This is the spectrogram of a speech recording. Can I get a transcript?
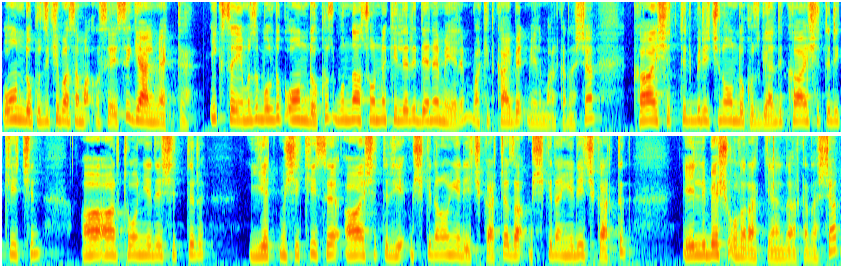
19 iki basamaklı sayısı gelmekte. İlk sayımızı bulduk 19. Bundan sonrakileri denemeyelim. Vakit kaybetmeyelim arkadaşlar. k eşittir 1 için 19 geldi. k eşittir 2 için a artı 17 eşittir 72 ise A eşittir 72'den 17'yi çıkartacağız. 62'den 7'yi çıkarttık. 55 olarak geldi arkadaşlar.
